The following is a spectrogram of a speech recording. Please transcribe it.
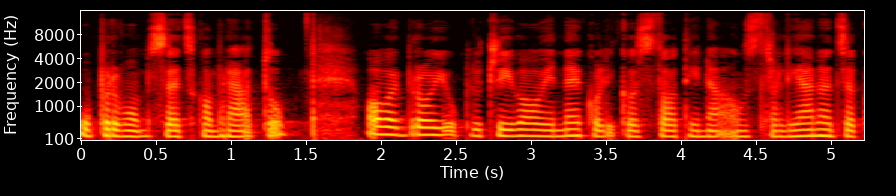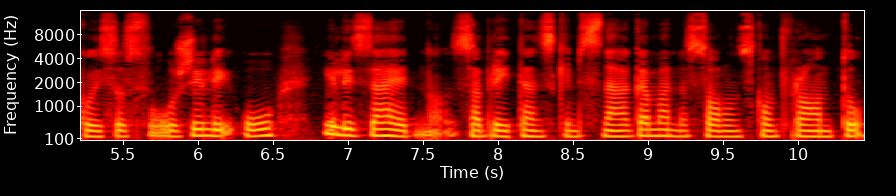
u Prvom svetskom ratu. Ovaj broj uključivao je nekoliko stotina Australijanaca koji su služili u ili zajedno sa britanskim snagama na Solunskom frontu.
